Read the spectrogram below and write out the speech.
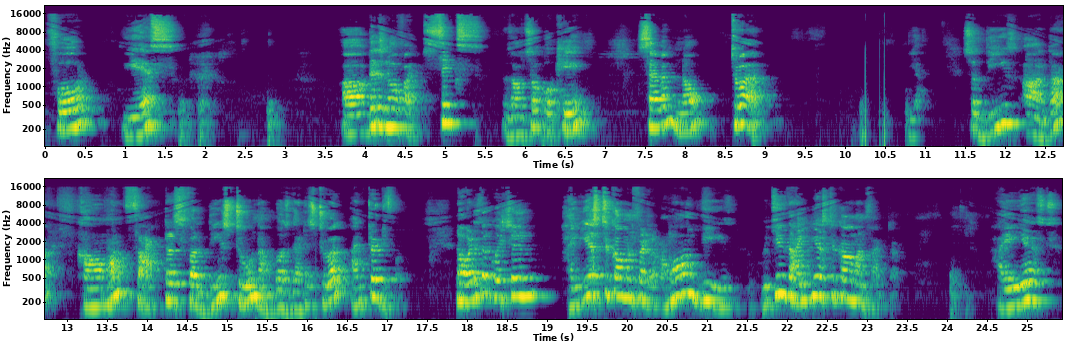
4, yes, uh, there is no 5, 6 is also okay, 7, no, 12, yeah. So these are the common factors for these two numbers that is 12 and 24. Now what is the question? Highest common factor among these which is the highest common factor? Highest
